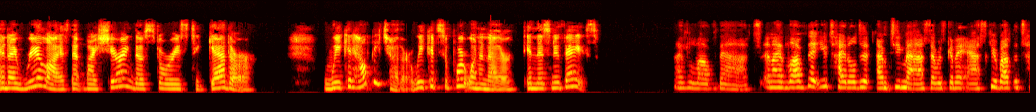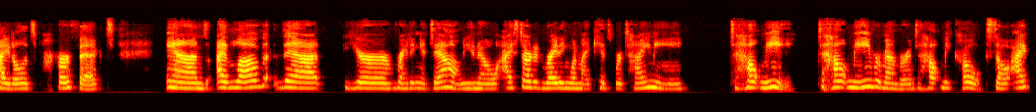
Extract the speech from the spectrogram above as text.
And I realized that by sharing those stories together, we could help each other. We could support one another in this new phase. I love that. And I love that you titled it Empty Mess. I was going to ask you about the title. It's perfect. And I love that you're writing it down. You know, I started writing when my kids were tiny to help me, to help me remember and to help me cope. So I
